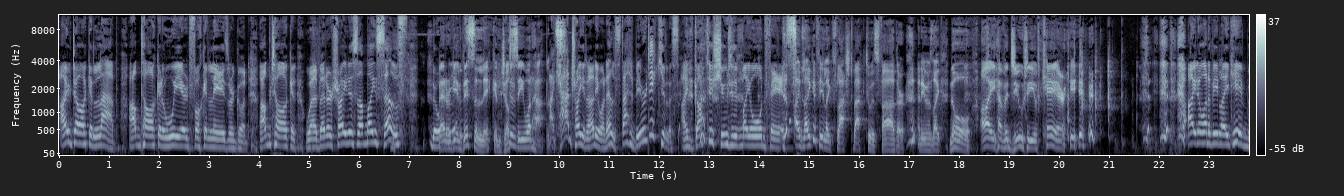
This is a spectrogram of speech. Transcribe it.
I'm talking lab. I'm talking a weird fucking laser gun. I'm talking, well, better try this on myself. Nobody Better give else. this a lick and just see what happens. I can't try it on anyone else. That'd be ridiculous. I've got to shoot it in my own face. I'd like if he like flashed back to his father and he was like, "No, I have a duty of care here." I don't want to be like him.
